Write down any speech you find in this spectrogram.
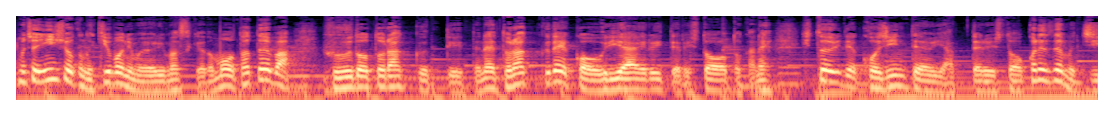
もちろん飲食の規模にもよりますけども、例えばフードトラックって言ってね、トラックでこう売り歩いてる人とかね、一人で個人店をやってる人、これ全部自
